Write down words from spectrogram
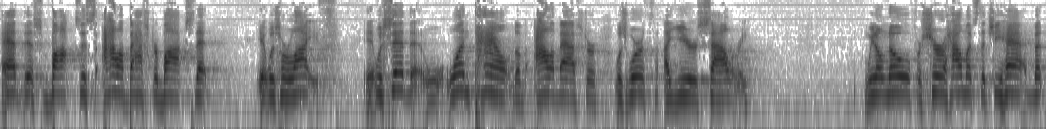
had this box, this alabaster box that it was her life. It was said that one pound of alabaster was worth a year's salary. We don't know for sure how much that she had, but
